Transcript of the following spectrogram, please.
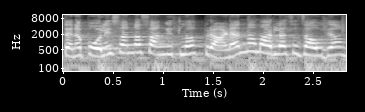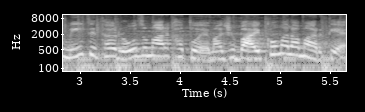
त्यानं पोलिसांना सांगितलं प्राण्यांना मारल्याचं जाऊ द्या मीच इथं रोज मार खातोय माझी बायको मला मारतीये.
